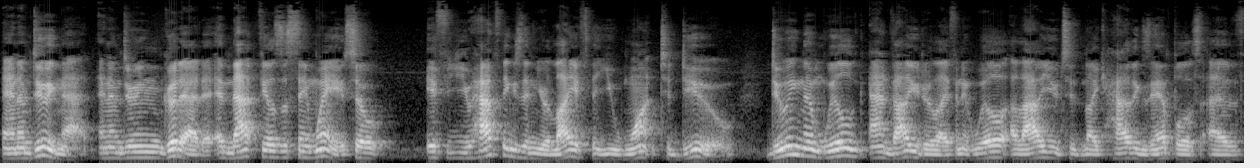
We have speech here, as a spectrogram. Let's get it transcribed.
and I'm doing that, and I'm doing good at it, and that feels the same way. So, if you have things in your life that you want to do, doing them will add value to your life, and it will allow you to like have examples of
